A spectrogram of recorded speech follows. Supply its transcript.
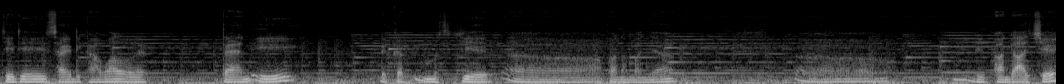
Jadi saya dikawal oleh TNI dekat masjid uh, apa namanya uh, di Banda Aceh.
